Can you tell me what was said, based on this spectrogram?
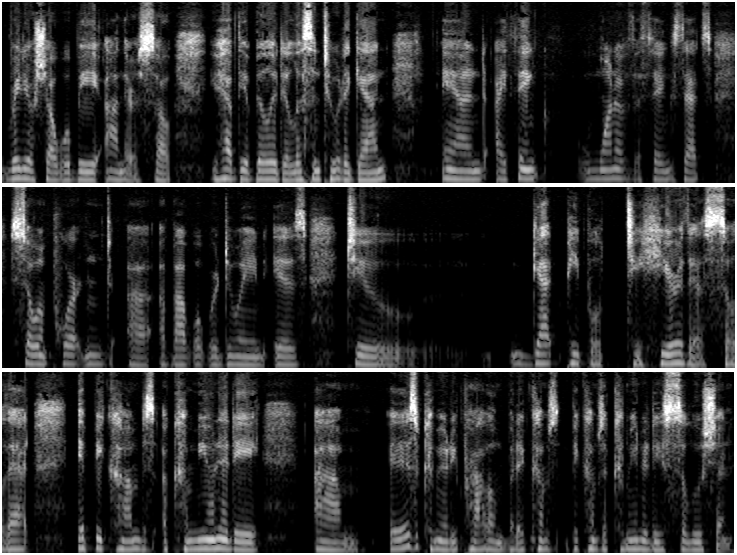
radio show will be on there. So you have the ability to listen to it again. And I think one of the things that's so important uh, about what we're doing is to get people to hear this so that it becomes a community. Um, it is a community problem, but it comes becomes a community solution.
